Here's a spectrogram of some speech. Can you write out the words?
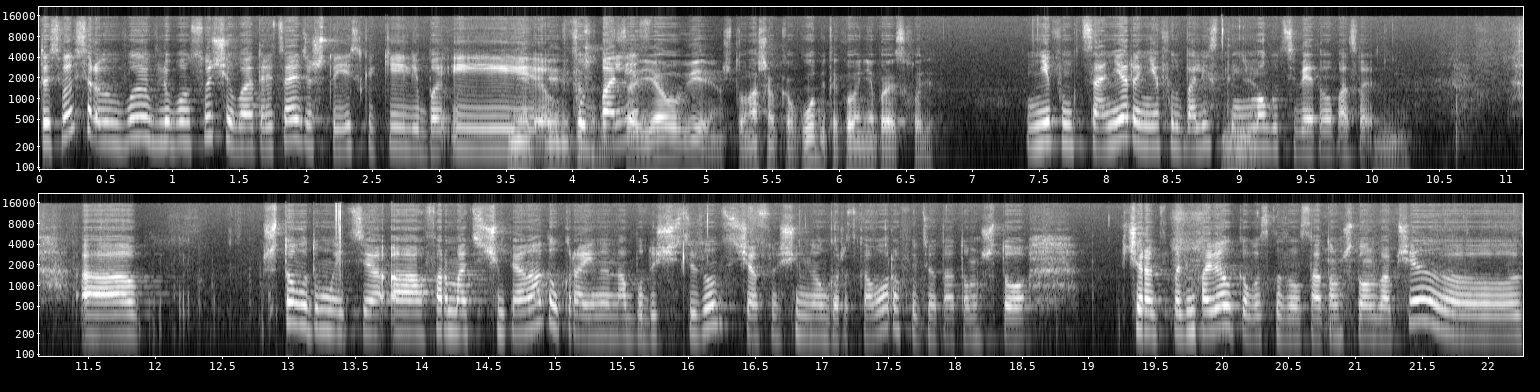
То есть вы все вы в любом случае вы отрицаете, что есть какие-либо и Нет, я не. То, я уверен, что в нашем клубе такого не происходит не функционеры, не футболисты Нет. не могут себе этого позволить. А, что вы думаете о формате чемпионата Украины на будущий сезон? Сейчас очень много разговоров идет о том, что Вчера господин Павелко высказался о том, что он вообще э,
